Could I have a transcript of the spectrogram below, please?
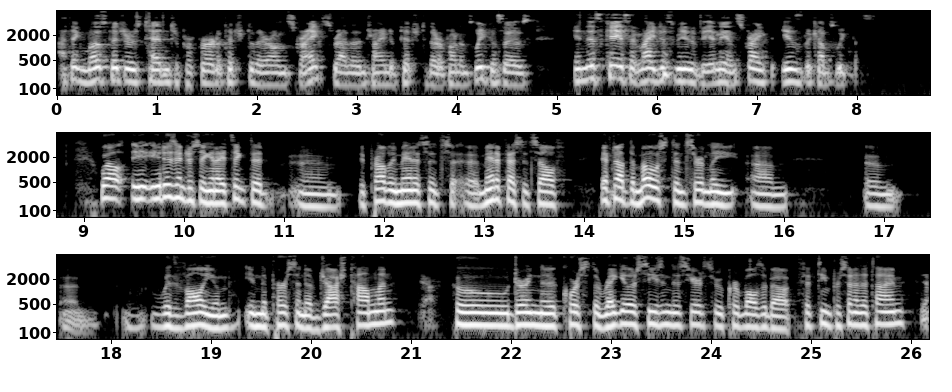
I think most pitchers tend to prefer to pitch to their own strengths rather than trying to pitch to their opponent's weaknesses. In this case, it might just be that the Indians' strength is the Cubs' weakness. Well, it, it is interesting, and I think that um, it probably manifests, uh, manifests itself, if not the most, and certainly um, um, um, with volume in the person of Josh Tomlin, Yeah. who during the course of the regular season this year threw curveballs about 15% of the time Yeah.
